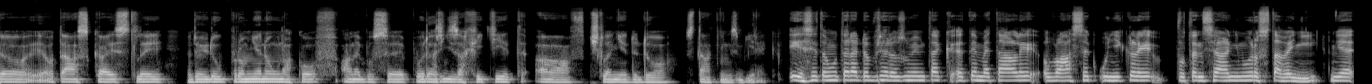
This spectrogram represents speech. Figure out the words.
eh, je otázka, jestli dojdou proměnou na kov, anebo se podaří zachytit a včlenit do státních sbírek. Jestli tomu teda dobře rozumím, tak ty metály vlásek unikly potenciálnímu rozstavení. Mě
